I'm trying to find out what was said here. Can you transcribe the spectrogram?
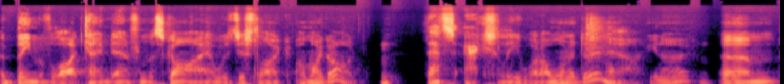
a beam of light came down from the sky. It was just like, oh my god, that's actually what I want to do now, you know, um,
